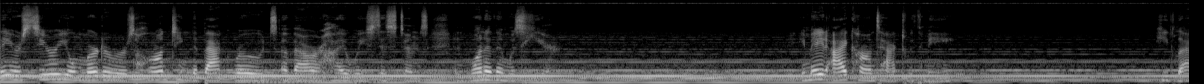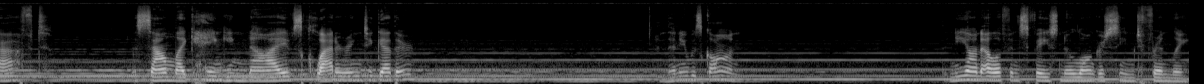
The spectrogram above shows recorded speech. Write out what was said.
They are serial murderers haunting the back roads of our highway systems, and one of them was here. He made eye contact with me. He laughed, a sound like hanging knives clattering together. And then he was gone. The neon elephant's face no longer seemed friendly.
